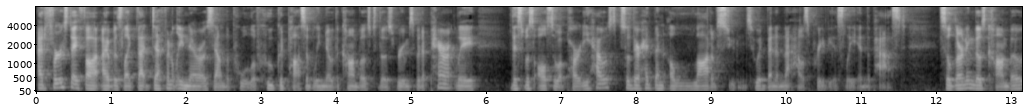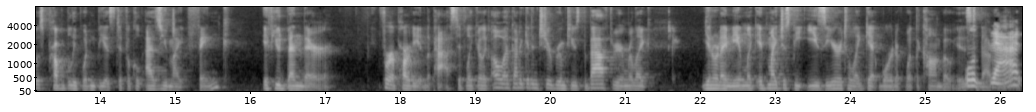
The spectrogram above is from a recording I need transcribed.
at first, I thought I was like, that definitely narrows down the pool of who could possibly know the combos to those rooms. But apparently, this was also a party house. So there had been a lot of students who had been in that house previously in the past. So learning those combos probably wouldn't be as difficult as you might think if you'd been there for a party in the past. If, like, you're like, oh, I've got to get into your room to use the bathroom, or like, you know what I mean? Like, it might just be easier to like get word of what the combo is to Well, that that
